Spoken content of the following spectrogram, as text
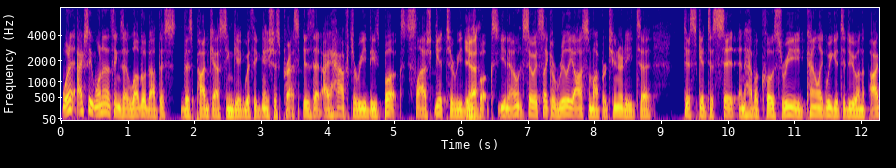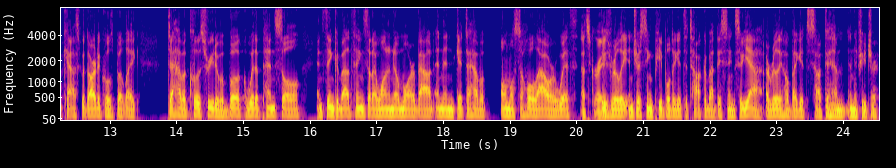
what actually one of the things I love about this this podcasting gig with Ignatius Press is that I have to read these books slash get to read Yeah. these books, you know? So it's like a really awesome opportunity to just get to sit and have a close read, kind of like we get to do on the podcast with articles, but like to have a close read of a book with a pencil and think about things that I want to know more about, and then get to have a, almost a whole hour with That's great. these really interesting people to get to talk about these things. So yeah, I really hope I get to talk to him in the future.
